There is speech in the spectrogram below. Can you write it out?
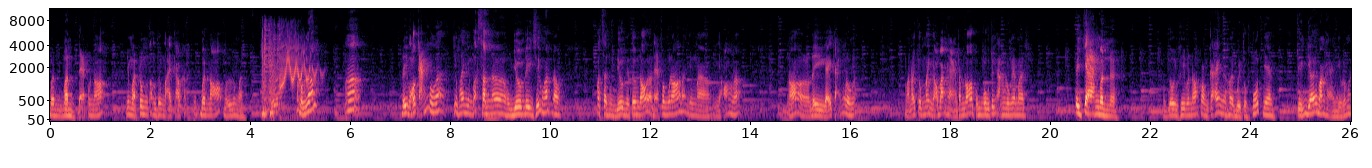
bên mình đẹp hơn nó. Nhưng mà trung tâm thương mại cao cấp của bên nó bự hơn mình nó bự lắm. Đó. Đi mỗi cẳng luôn á chứ không phải như bắc xanh ở hùng dương đi xíu hết đâu. Bắc xanh hùng dương thì tương đối là đẹp hơn của nó đó nhưng mà nhỏ hơn nó. Nó đi gãy cẳng luôn á. Mà nói chung mấy nhỏ bán hàng trong đó cũng ngu tiếng anh luôn em ơi. Y chang mình nè. Vô khi bên nó con cái nó hơi bị tụt mút nha. Chuyển giới bán hàng nhiều lắm á.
